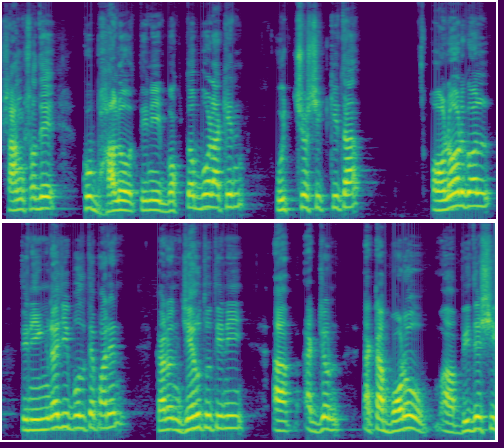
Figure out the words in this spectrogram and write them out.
সাংসদে খুব ভালো তিনি বক্তব্য রাখেন, উচ্চশিক্ষিতা, অনর্গল তিনি ইংরাজি বলতে পারেন কারণ যেহেতু তিনি একজন, একটা বড় বিদেশি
